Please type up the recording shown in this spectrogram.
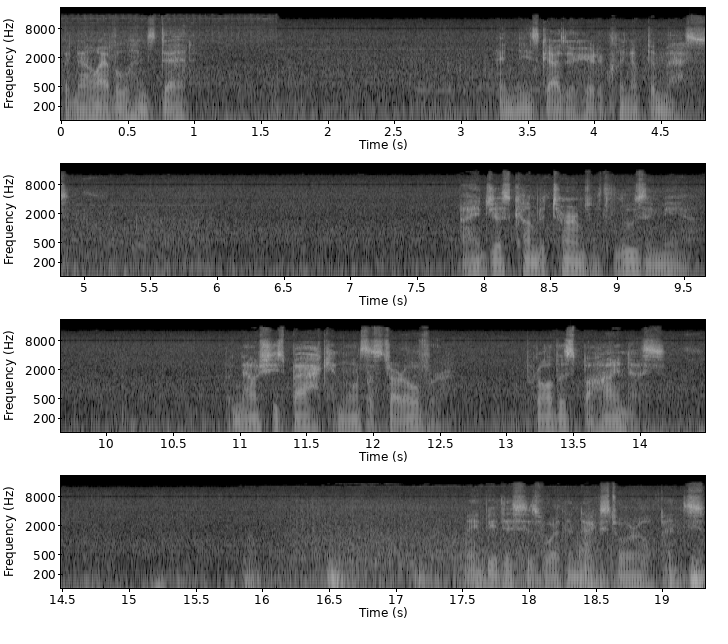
But now Evelyn's dead. And these guys are here to clean up the mess. I had just come to terms with losing Mia. But now she's back and wants to start over. Put all this behind us. Maybe this is where the next door opens.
